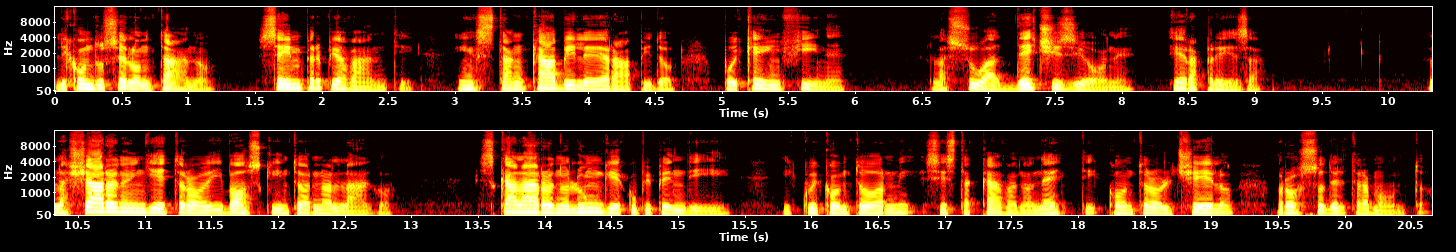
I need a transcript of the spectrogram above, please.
li condusse lontano, sempre più avanti, instancabile e rapido, poiché infine la sua decisione era presa. Lasciarono indietro i boschi intorno al lago. Scalarono lunghi e cupi pendii, i cui contorni si staccavano netti contro il cielo rosso del tramonto.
